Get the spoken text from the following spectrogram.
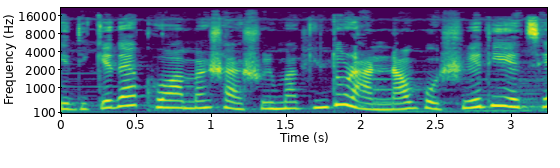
এদিকে দেখো, আমার শাশুড়ি মা কিন্তু রান্নাও বসিয়ে দিয়েছে।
